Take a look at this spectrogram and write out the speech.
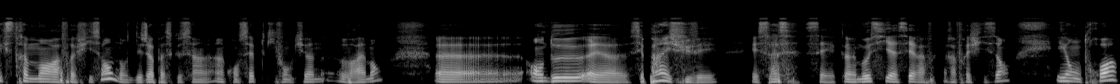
extrêmement rafraîchissant, donc déjà parce que c'est un, concept qui fonctionne vraiment. Euh, en deux, euh, c'est pas un SUV, et ça c'est quand même aussi assez rafraîchissant. Et en trois,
